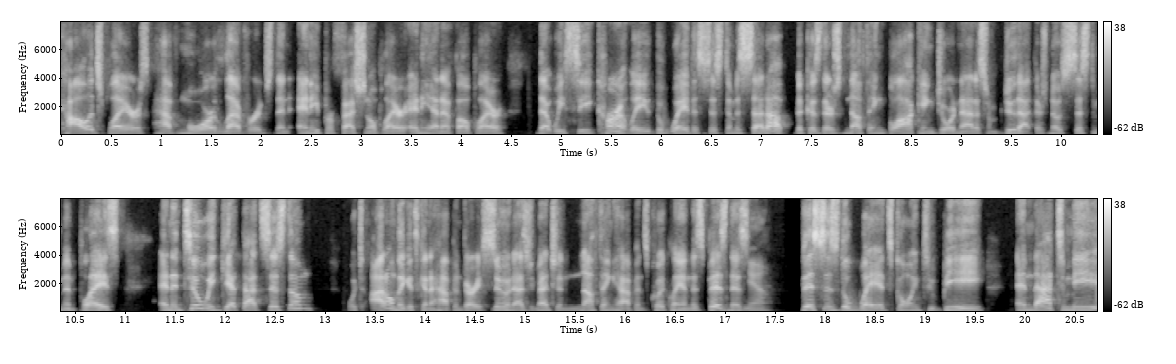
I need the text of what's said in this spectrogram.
college players have more leverage than any professional player, any NFL player that we see currently the way the system is set up because there's nothing blocking Jordan Addison from do that. There's no system in place. And until we get that system, which I don't think it's going to happen very soon, as you mentioned, nothing happens quickly in this business. Yeah. This is the way it's going to be. And that to me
